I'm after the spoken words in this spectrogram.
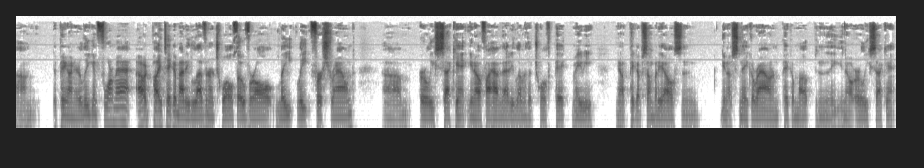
Um, depending on your league and format, I would probably take him at 11 or 12th overall, late, late first round, um, early second. You know, if I have that 11th or 12th pick, maybe, you know, pick up somebody else and, you know, snake around and pick him up in the, you know, early second.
